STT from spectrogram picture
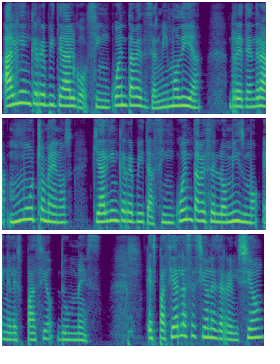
Alguien que repite algo 50 veces el mismo día retendrá mucho menos que alguien que repita 50 veces lo mismo en el espacio de un mes. Espaciar las sesiones de revisión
